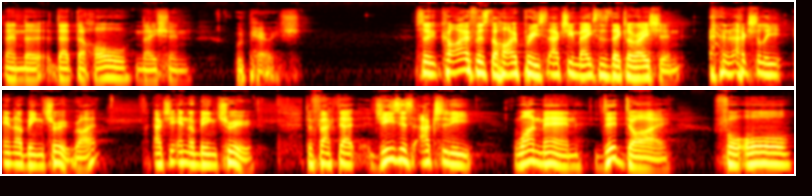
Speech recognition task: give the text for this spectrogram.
than the, that the whole nation would perish. So Caiaphas, the high priest, actually makes this declaration and actually end up being true, right? Actually end up being true. The fact that Jesus actually, one man, did die for all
